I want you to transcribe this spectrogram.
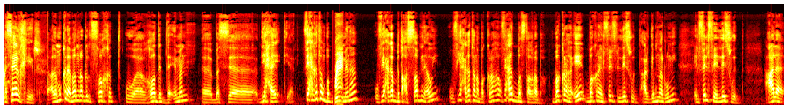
مساء الخير أنا ممكن ابان راجل ساخط وغاضب دائما آه، بس آه، دي حقيقتي يعني. في حاجات أنا ببقى منها وفي حاجات بتعصبني قوي وفي حاجات أنا بكرهها وفي حاجات بستغربها. بكره إيه؟ بكره الفلفل الأسود على الجبنة الرومي الفلفل الأسود على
